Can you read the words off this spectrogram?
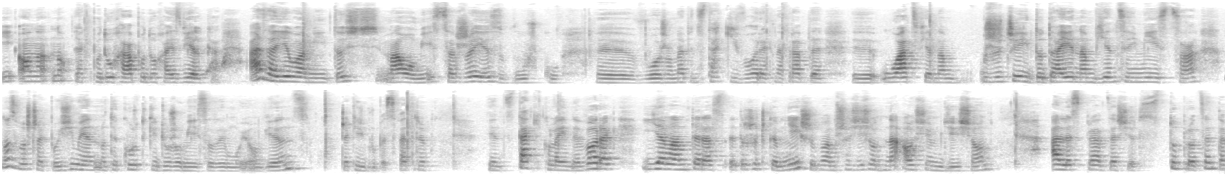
i ona, no jak poducha, poducha jest wielka, a zajęła mi dość mało miejsca, że jest w łóżku y, włożona, więc taki worek naprawdę y, ułatwia nam życie i dodaje nam więcej miejsca, no zwłaszcza jak po zimie, no te kurtki dużo miejsca zajmują, więc, czy jakieś grube swetry, więc taki kolejny worek i ja mam teraz y, troszeczkę mniejszy, bo mam 60 na 80 ale sprawdza się w 100%.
